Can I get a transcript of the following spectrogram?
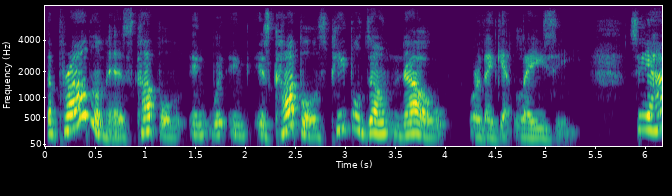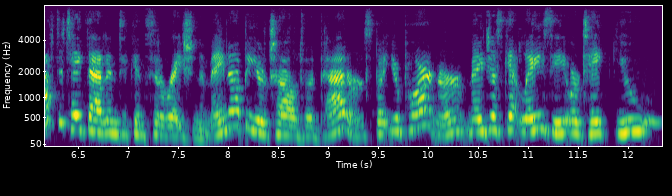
The problem is couple is couples people don't know or they get lazy. So you have to take that into consideration. It may not be your childhood patterns, but your partner may just get lazy or take you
